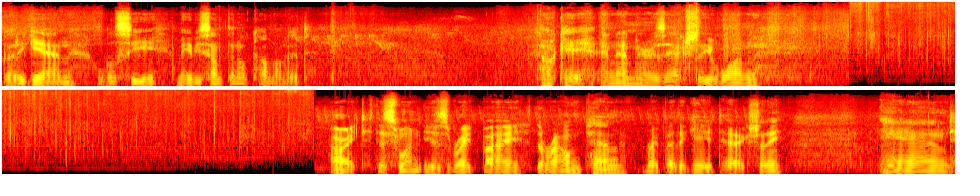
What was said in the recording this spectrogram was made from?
But again, we'll see. Maybe something will come of it. Okay, and then there is actually one All right, this one is right by the round pen, right by the gate actually. And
